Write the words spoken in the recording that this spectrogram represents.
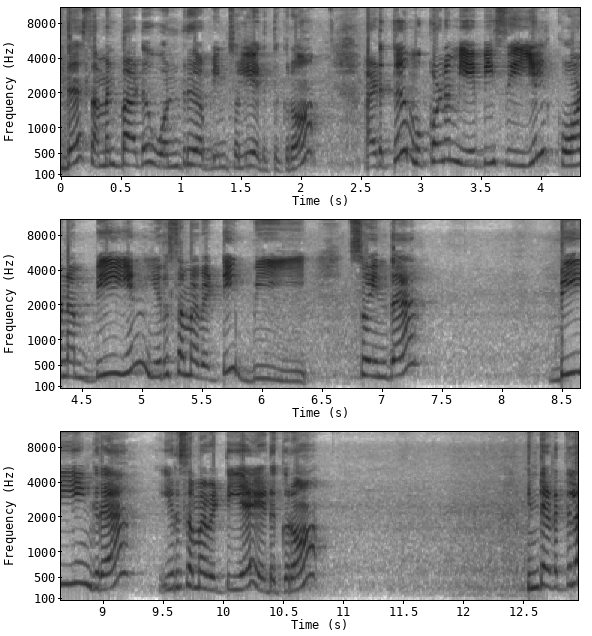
இதை சமன்பாடு ஒன்று அப்படின்னு சொல்லி எடுத்துக்கிறோம். அடுத்து முக்கோணம் ஏபிசியில் கோணம் பியின் இருசம வெட்டி பிஇ ஸோ இந்த பிஇங்கிற இருசம வெட்டியை எடுக்கிறோம். இந்த இடத்துல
